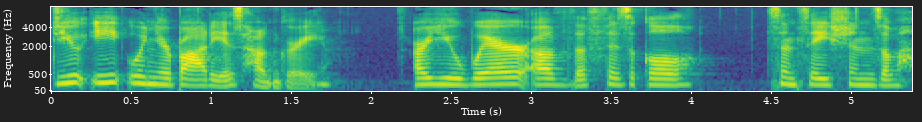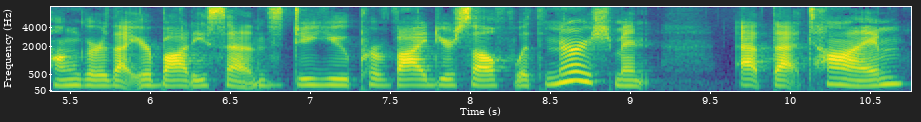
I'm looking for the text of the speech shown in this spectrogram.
do you eat when your body is hungry? Are you aware of the physical sensations of hunger that your body sends? Do you provide yourself with nourishment at that time?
